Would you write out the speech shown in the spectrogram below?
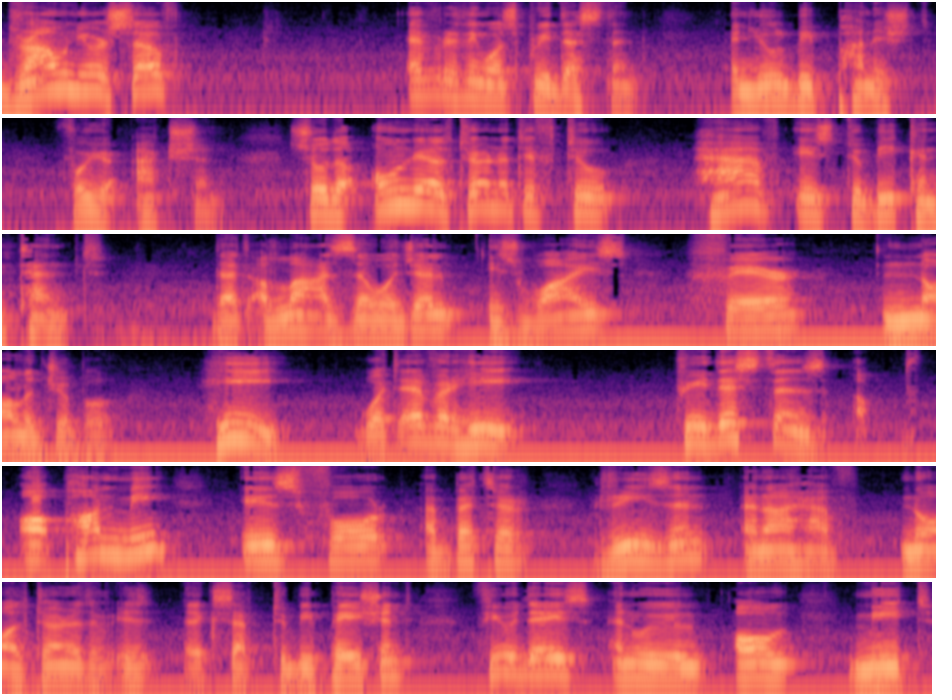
drown yourself. Everything was predestined and you'll be punished for your action. So the only alternative to have is to be content that Allah Azza wa Jal is wise, fair, knowledgeable. He, whatever He predestines upon me is for a better reason and I have no alternative except to be patient few days and we will all meet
